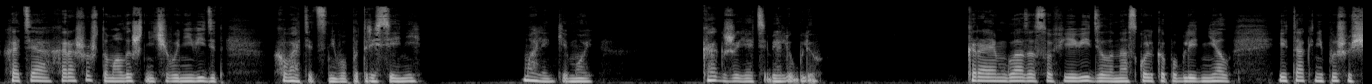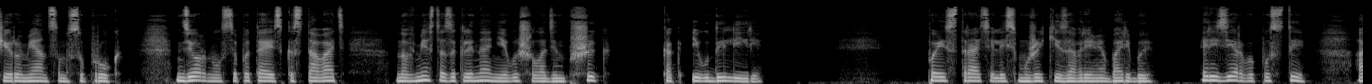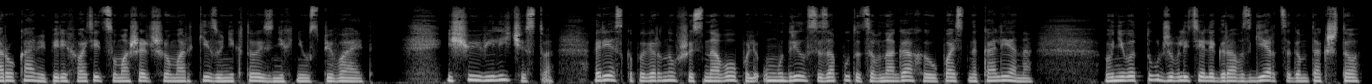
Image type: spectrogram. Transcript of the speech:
Хотя хорошо, что малыш ничего не видит. Хватит с него потрясений. Маленький мой, как же я тебя люблю. Краем глаза Софья видела, насколько побледнел и так не пышущий румянцем супруг. Дёрнулся, пытаясь кастовать, но вместо заклинания вышел один пшик, как и у Делири. Поистратились мужики за время борьбы. Резервы пусты, а руками перехватить сумасшедшую маркизу никто из них не успевает. Еще и величество, резко повернувшись на вопль, умудрился запутаться в ногах и упасть на колено. В него тут же влетели граф с герцогом, так что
